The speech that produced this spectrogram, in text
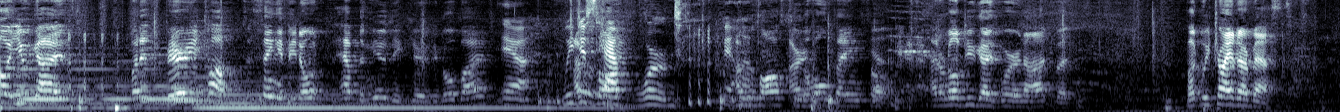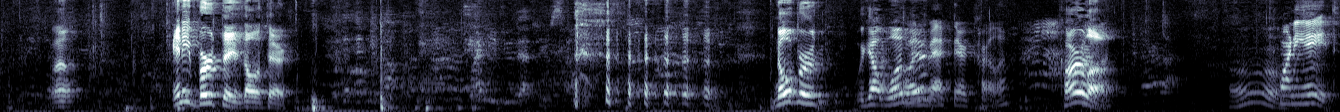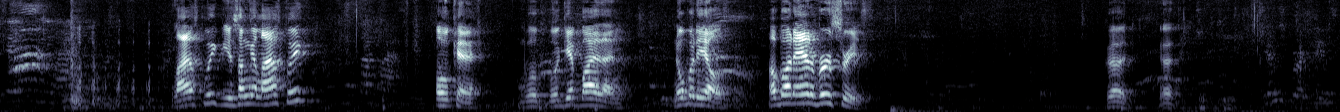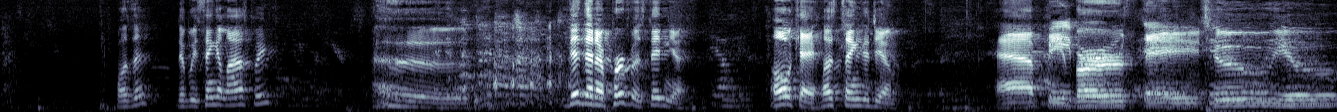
About you guys, but it's very tough to sing if you don't have the music here to go by. Yeah, we I just have lost. words. I was lost through the whole thing, so I don't know if you guys were or not, but but we tried our best. Well, any birthdays out there? Why do you do that? No birth. We got one Way there. back there, Carla. Carla. Oh. Twenty-eight. Last week? You sung it last week? Okay. We'll, we'll get by then. Nobody else. How about anniversaries? Good, good. Was it? Did we sing it last week? Oh. Did that on purpose, didn't you? Okay, let's sing to Jim. Happy birthday to you.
